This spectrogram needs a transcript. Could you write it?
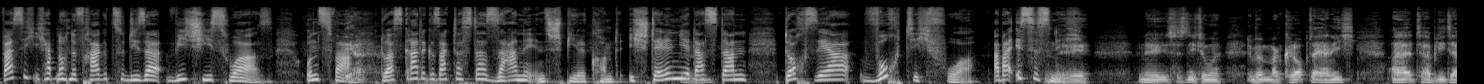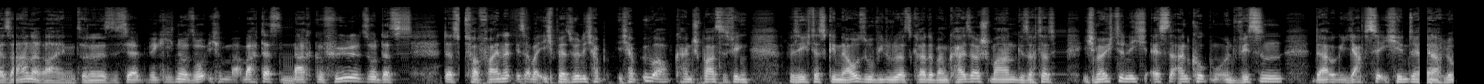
was ich, ich habe noch eine Frage zu dieser Vichy Soise. Und zwar, Ja. du hast gerade gesagt, dass da Sahne ins Spiel kommt. Ich stelle mir das dann doch sehr wuchtig vor. Aber ist es nicht? Nee. Nee, ist es nicht. nur- Man kloppt da ja nicht anderthalb Liter Sahne rein, sondern es ist ja wirklich nur so, ich mache das nach Gefühl, so dass das verfeinert ist. Aber ich persönlich habe ich hab überhaupt keinen Spaß. Deswegen sehe ich das genauso, wie du das gerade beim Kaiserschmarrn gesagt hast. Ich möchte nicht Essen angucken und wissen, da japse ich hinterher nach Luft,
